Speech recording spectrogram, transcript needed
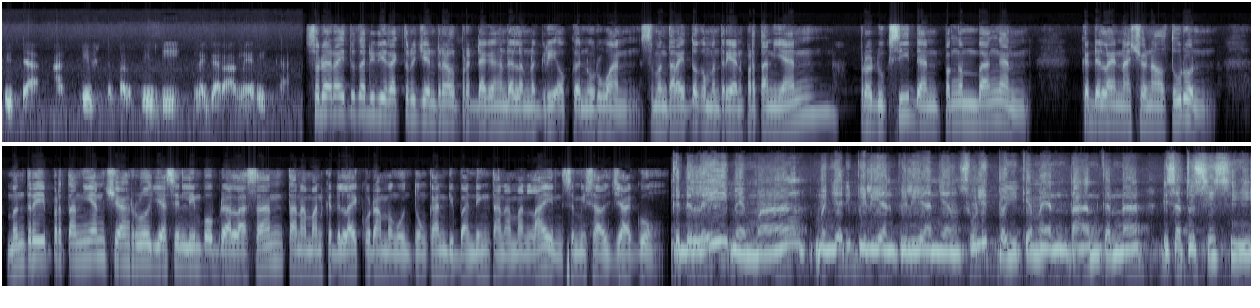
tidak aktif seperti di negara Amerika. Saudara itu tadi Direktur Jenderal Perdagangan Dalam Negeri Oke Nurwan. Sementara itu Kementerian Pertanian, Produksi dan Pengembangan Kedelai Nasional turun Menteri Pertanian Syahrul Yasin Limpo beralasan tanaman kedelai kurang menguntungkan dibanding tanaman lain, semisal jagung. Kedelai memang menjadi pilihan-pilihan yang sulit bagi Kementan karena di satu sisi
